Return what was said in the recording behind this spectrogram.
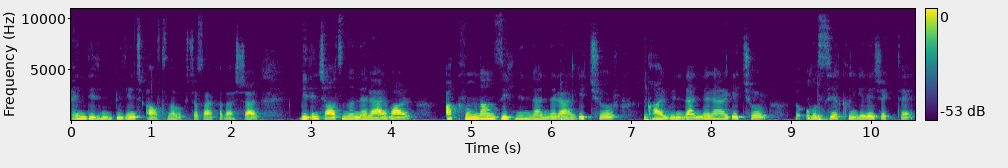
en derin bilinç altına bakacağız arkadaşlar. Bilinç altında neler var? Aklından, zihninden neler geçiyor? Kalbinden neler geçiyor? Ve olası yakın gelecekte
